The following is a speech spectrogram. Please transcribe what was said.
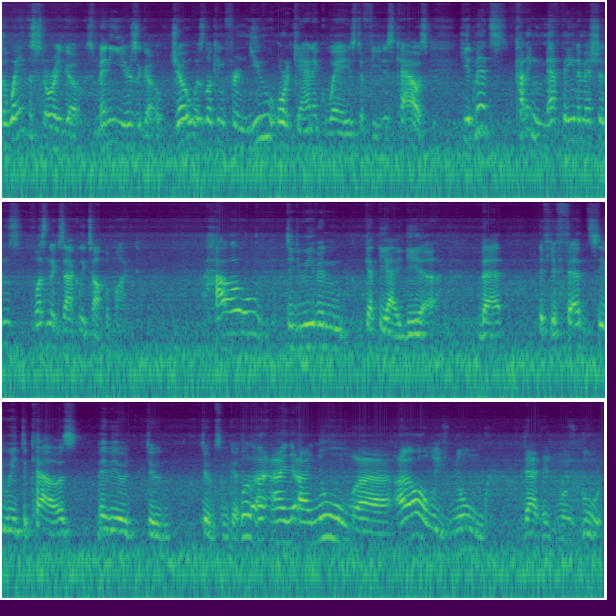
The way the story goes, many years ago, Joe was looking for new organic ways to feed his cows. He admits cutting methane emissions wasn't exactly top of mind. How did you even get the idea that if you fed seaweed to cows, maybe it would do, do them some good? Well, I, I, I knew, uh, I always knew that it was good.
